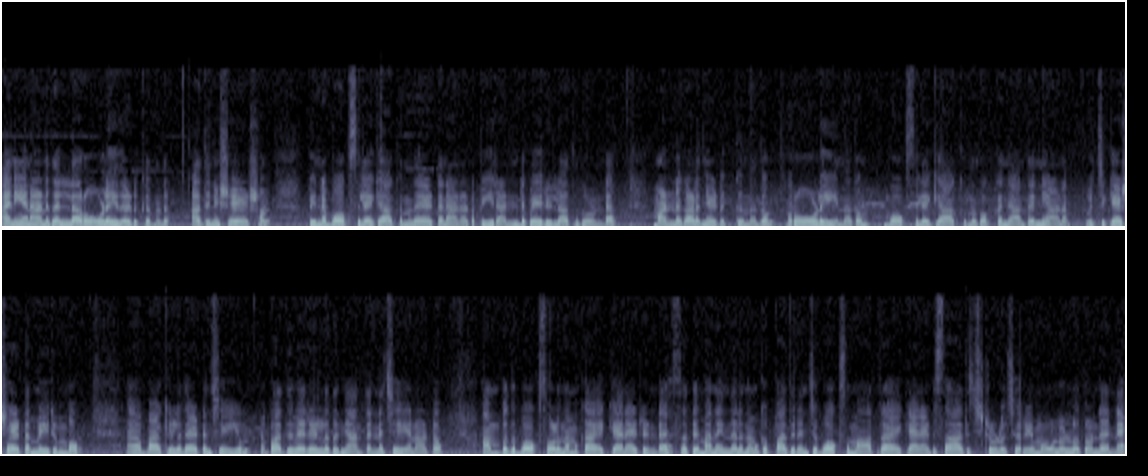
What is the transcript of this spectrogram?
അനിയനാണ് ഇതെല്ലാം റോൾ ചെയ്തെടുക്കുന്നത്. അതിനുശേഷം പിന്നെ ബോക്സിലേക്ക് ആക്കുന്നത് ഏട്ടനാണ് കേട്ടോ. അപ്പോൾ ഈ രണ്ട് പേരില്ലാത്തതുകൊണ്ട് മണ്ണ് കളഞ്ഞെടുക്കുന്നതും റോൾ ചെയ്യുന്നതും ബോക്സിലേക്ക് ആക്കുന്നതൊക്കെ ഞാൻ തന്നെയാണ്. ഉച്ചയ്ക്ക് ശേഷം ഏട്ടൻ വരുമ്പോൾ ആ, ബാക്കിയുള്ളത് ഏട്ടൻ ചെയ്യും. അപ്പോൾ അതുവരെ ഉള്ളത് ഞാൻ തന്നെ ചെയ്യണം കേട്ടോ. അമ്പത് ബോക്സോളം നമുക്ക് അയക്കാനായിട്ടുണ്ട്. സത്യം പറഞ്ഞാൽ ഇന്നലെ നമുക്ക് പതിനഞ്ച് ബോക്സ് മാത്രം അയക്കാനായിട്ട് സാധിച്ചിട്ടുള്ളൂ. ചെറിയ മോളുള്ളതുകൊണ്ട് തന്നെ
